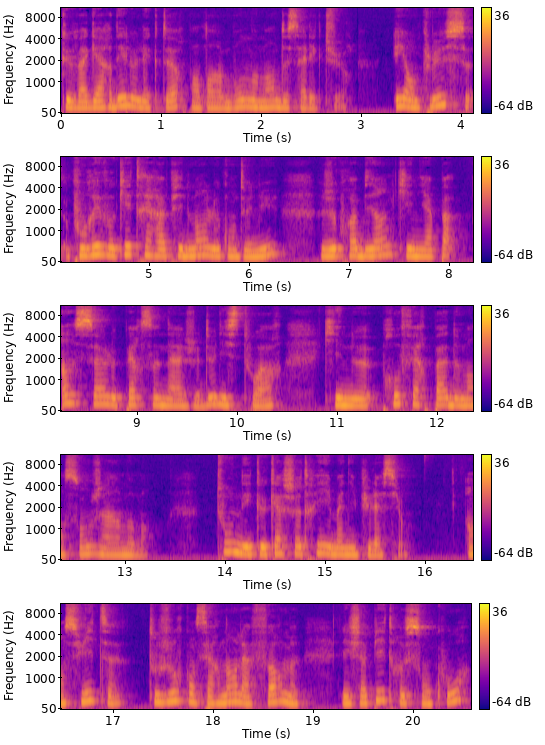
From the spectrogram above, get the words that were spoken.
que va garder le lecteur pendant un bon moment de sa lecture. Et en plus, pour évoquer très rapidement le contenu, je crois bien qu'il n'y a pas un seul personnage de l'histoire qui ne profère pas de mensonges à un moment. Tout n'est que cachotterie et manipulation. Ensuite, toujours concernant la forme, les chapitres sont courts,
